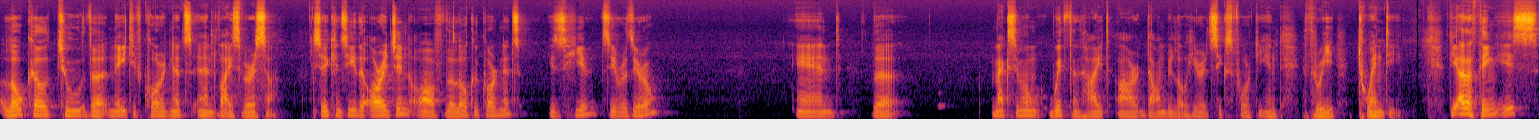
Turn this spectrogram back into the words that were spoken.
local to the native coordinates and vice versa. So you can see the origin of the local coordinates is here, 0, 0. And the maximum width and height are down below here at 640 and 320. The other thing is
